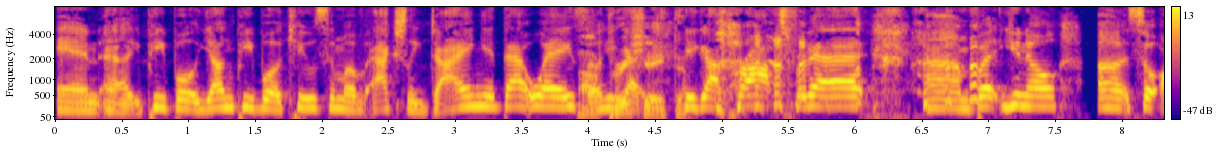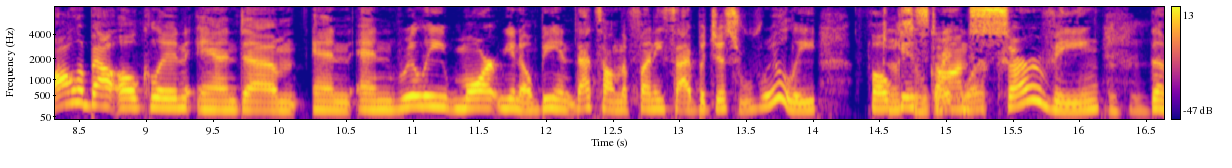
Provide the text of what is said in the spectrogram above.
and uh, people, young people, accuse him of actually dyeing it that way. So I he got them. he got props for that. Um, but you know, uh, so all about Oakland and um, and and really more, you know, being that's on the funny side, but just really focused on work. serving the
